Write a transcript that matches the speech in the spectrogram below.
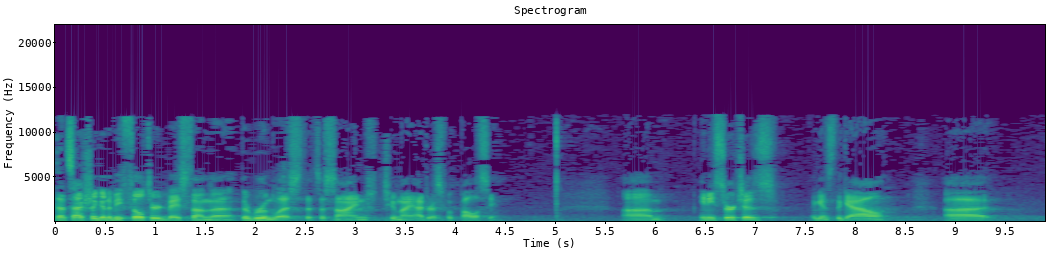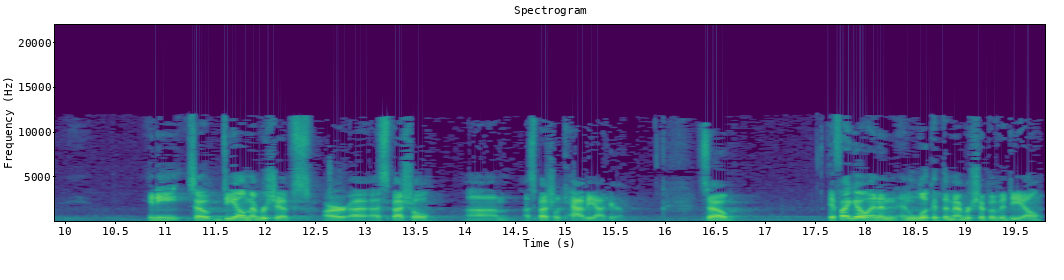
that's actually going to be filtered based on the, the room list that's assigned to my address book policy. Um, any searches against the GAL, uh, any, so DL memberships are a, a special, um, a special caveat here. So if I go in and, and look at the membership of a DL,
